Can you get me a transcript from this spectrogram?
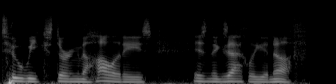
two weeks during the holidays isn't exactly enough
